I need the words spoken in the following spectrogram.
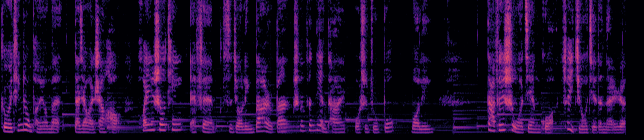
各位听众朋友们，大家晚上好，欢迎收听 FM 四九零八二八春分电台，我是主播莫林。大飞是我见过最纠结的男人，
